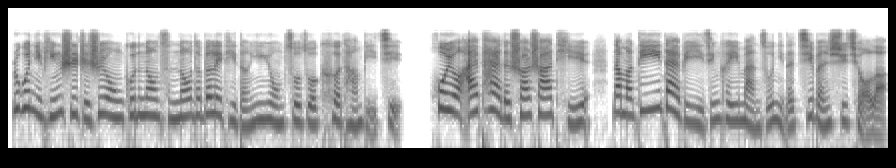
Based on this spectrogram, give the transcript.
如果你平时只是用 GoodNotes、Notability 等应用做做课堂笔记，或用 iPad 刷刷题，那么第一代笔已经可以满足你的基本需求了。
